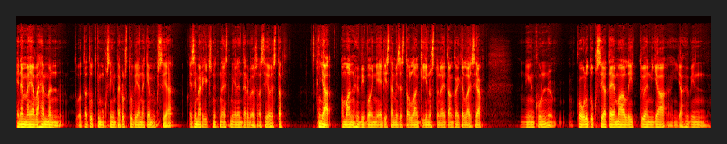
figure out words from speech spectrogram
enemmän ja vähemmän tuota, tutkimuksiin perustuvia näkemyksiä esimerkiksi nyt näistä mielenterveysasioista ja oman hyvinvoinnin edistämisestä ollaan kiinnostuneita, on kaikenlaisia niin kuin koulutuksia teemaan liittyen ja, ja hyvin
